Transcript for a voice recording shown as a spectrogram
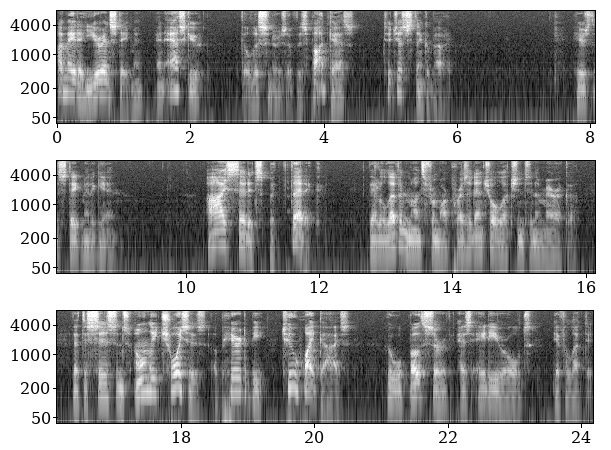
I made a year end statement and asked you, the listeners of this podcast, to just think about it. Here's the statement again. I said it's pathetic that 11 months from our presidential elections in America, that the citizens' only choices appear to be two white guys who will both serve as 80 year olds if elected.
